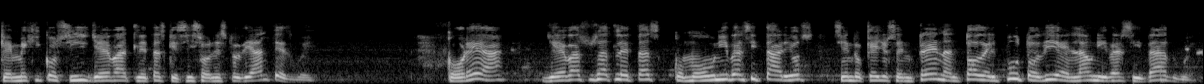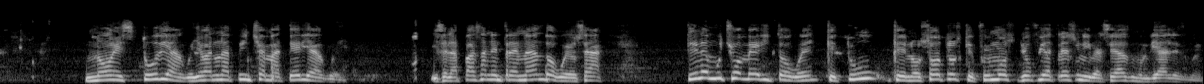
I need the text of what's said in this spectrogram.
que México sí lleva atletas que sí son estudiantes, güey. Corea lleva a sus atletas como universitarios, siendo que ellos entrenan todo el puto día en la universidad, güey. No estudian, güey, llevan una pinche materia, güey. Y se la pasan entrenando, güey. O sea, tiene mucho mérito, güey, que tú, que nosotros, que fuimos, yo fui a tres universidades mundiales, güey.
